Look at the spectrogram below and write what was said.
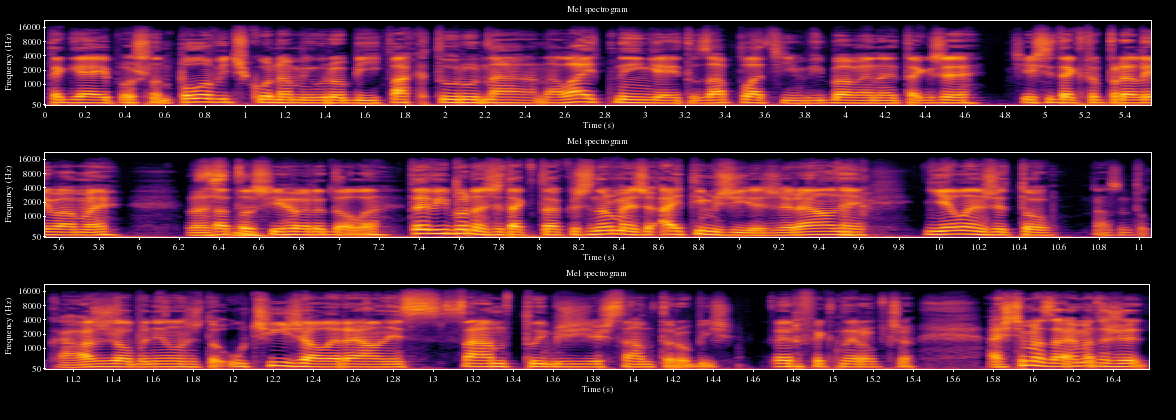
tak ja jej pošlem polovičku, ona mi urobí faktúru na, na lightning, ja jej to zaplatím, vybavené, takže tiež si takto prelievame Satoshi hore dole. To je výborné, že takto akože normálne, že aj tým žiješ, že reálne tak. nie len, že to, som to kážeš, alebo nie len, že to učíš, ale reálne sám tým žiješ, sám to robíš. Perfektné, Robčo. A ešte ma zaujíma, že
